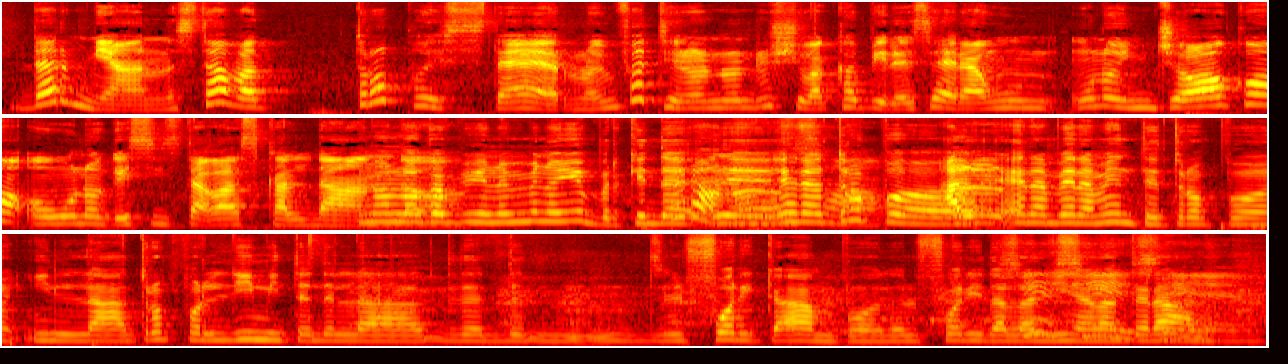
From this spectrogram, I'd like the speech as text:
Darmian stava troppo esterno. Infatti, non, non riuscivo a capire se era un- uno in gioco o uno che si stava scaldando. Non lo capivo nemmeno io perché Però non lo era so. troppo Al- era veramente troppo in là, troppo al limite della- de- de- del fuoricampo, del fuori dalla Sì, linea sì, laterale. sì.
